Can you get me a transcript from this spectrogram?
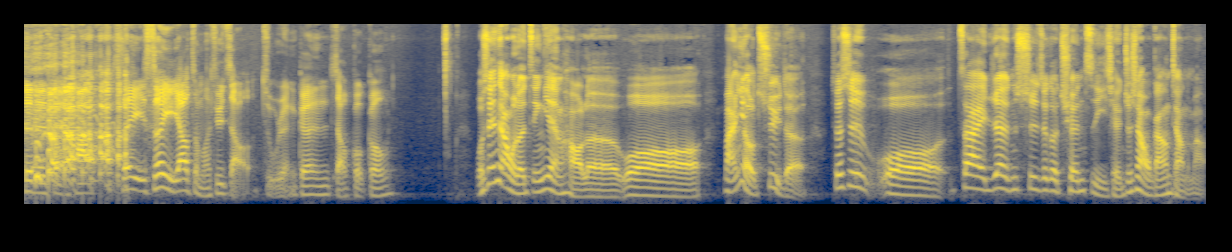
对对对，好，所以所以要怎么去找主人跟找狗狗？我先讲我的经验好了，我蛮有趣的，就是我在认识这个圈子以前，就像我刚刚讲的嘛，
